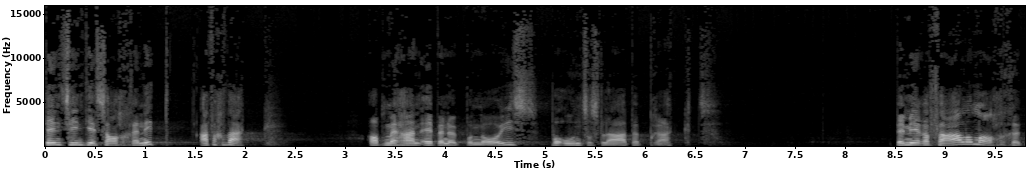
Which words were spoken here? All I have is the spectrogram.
dann sind die Sachen nicht einfach weg. Aber wir haben eben etwas Neues, wo unser Leben prägt. Wenn wir einen Fehler machen,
